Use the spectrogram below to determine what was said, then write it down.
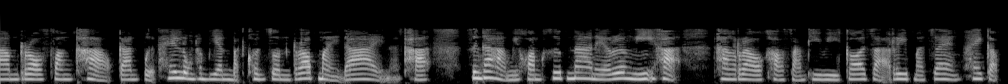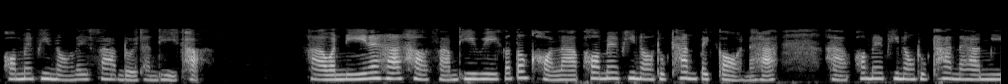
ามรอฟังข่าวการเปิดให้ลงทะเบียนบัตรคนจนรอบใหม่ได้นะคะ ซึ่งถ้าหากมีความคืบหน้าในเรื่องนี้ค่ะ ทางเราข่าวสามทีวีก็จะรีบมาแจ้งให้กับพ่อแม่พี่น้องได้ทราบโดยทันทีค่ะ ค่ะวันนี้นะคะ ข่าวสามทีวีก็ต้องขอลาพ่อแม่พี่น้องทุกท่านไปก่อนนะคะ หากพ่อแม่พี่น้องทุกท่านนะคะ มี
